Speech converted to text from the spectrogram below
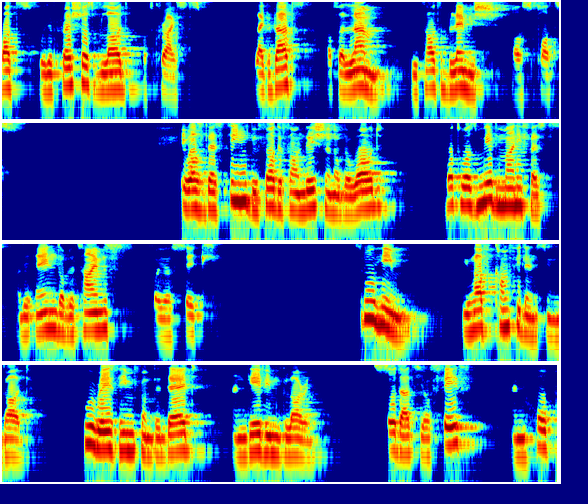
but with the precious blood of Christ, like that of a lamb without blemish or spot. It was destined before the foundation of the world, but was made manifest at the end of the times for your sake. Through him, you have confidence in God, who raised him from the dead and gave him glory, so that your faith and hope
